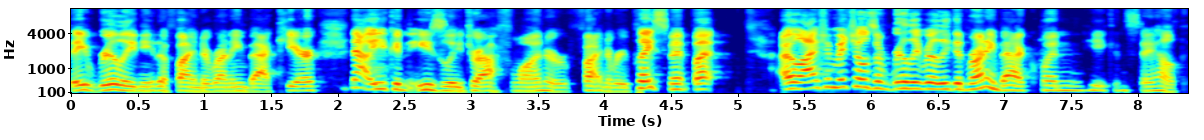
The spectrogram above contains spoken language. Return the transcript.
they really need to find a running back here. Now you can easily draft one or find a replacement, but Elijah Mitchell is a really, really good running back when he can stay healthy.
